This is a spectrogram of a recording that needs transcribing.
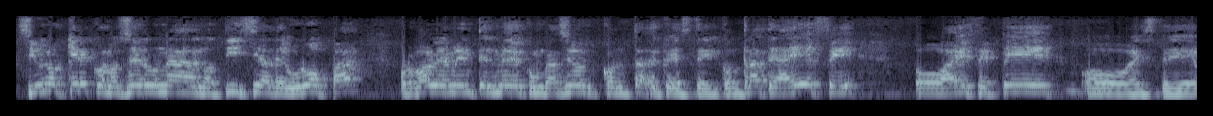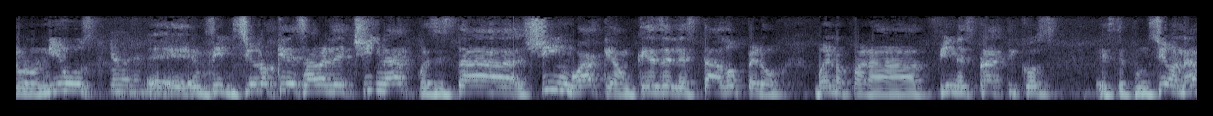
Si uno quiere conocer una noticia de Europa, probablemente el medio de comunicación este, contrate a EFE o AFP o este Euronews, eh, en fin, si uno quiere saber de China, pues está Xinhua, que aunque es del Estado, pero bueno, para fines prácticos este, funciona.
